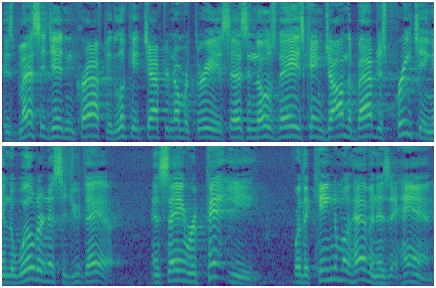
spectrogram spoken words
His message isn't crafted. Look at chapter number three. It says, In those days came John the Baptist preaching in the wilderness of Judea and saying, Repent ye, for the kingdom of heaven is at hand.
